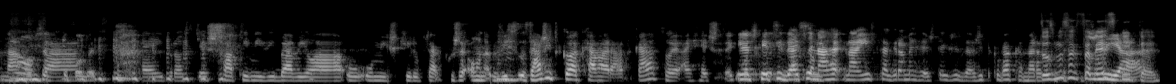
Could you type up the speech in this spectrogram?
na no, otá, hej, proste šaty mi vybavila u, u Myšky tak, že ona, mm. zážitková kamarátka, to je aj hashtag. Ináč, keď si dáte som... na, na Instagrame hashtag, že zážitková kamarátka. To sme sa chceli ja. spýtať.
